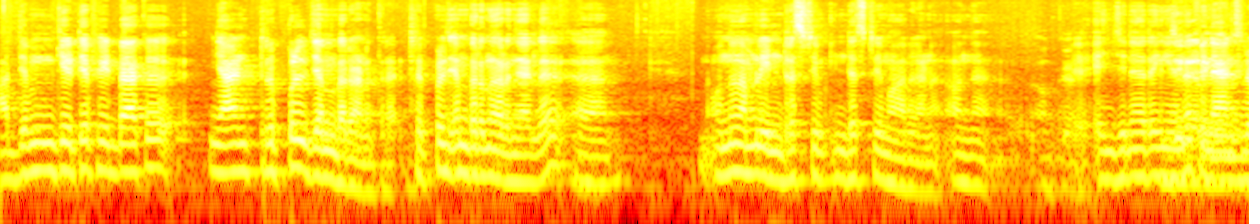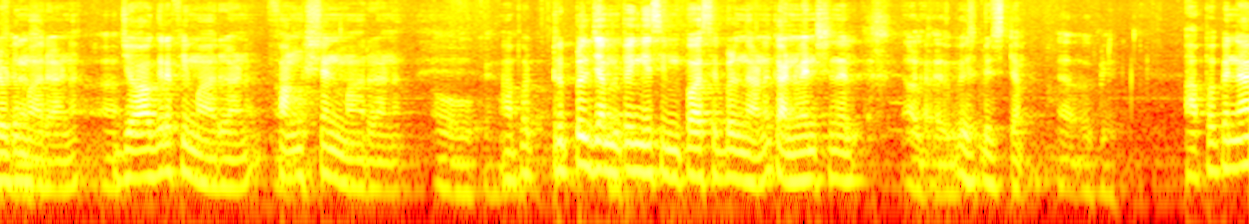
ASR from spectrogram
ആദ്യം കിട്ടിയ ഫീഡ്ബാക്ക് ഞാൻ ട്രിപ്പിൾ ജമ്പറാണ് ഇത്ര ട്രിപ്പിൾ ജമ്പർ എന്ന് പറഞ്ഞാൽ ഒന്ന് നമ്മൾ ഇൻഡസ്ട്രി ഇൻഡസ്ട്രി മാറുകയാണ്. ഒന്ന് എഞ്ചിനീയറിംഗിൽ നിന്ന് ഫിനാൻസിലോട്ട് മാറുകയാണ്. ജോഗ്രഫി മാറുകയാണ്. ഫങ്ഷൻ മാറുകയാണ് അപ്പൊ അപ്പോൾ ട്രിപ്പിൾ ജമ്പിങ് ഈസ് ഇമ്പോസിബിൾ എന്നാണ് കൺവെൻഷനൽ വിസ്റ്റം അപ്പൊ അപ്പോൾ പിന്നെ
